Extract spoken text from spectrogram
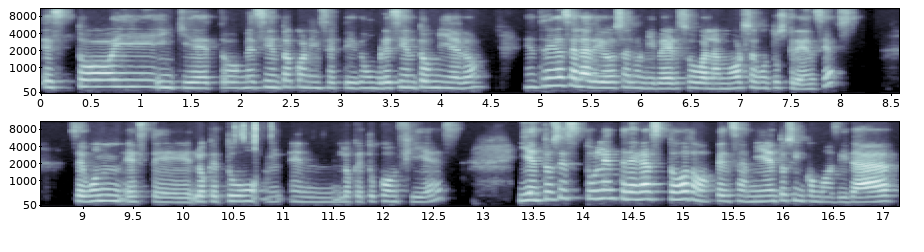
estoy inquieto, me siento con incertidumbre, siento miedo, entrégasela a Dios, al universo o al amor según tus creencias, según este, lo, que tú, en lo que tú confíes. Y entonces tú le entregas todo, pensamientos, incomodidad,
